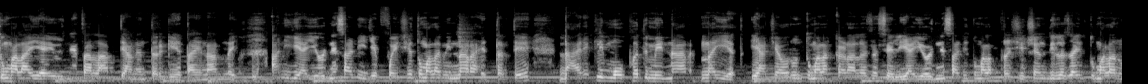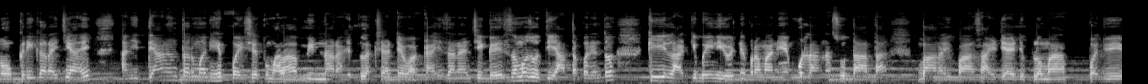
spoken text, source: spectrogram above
तुम्हाला या योजनेचा लाभ त्यानंतर घेता येणार नाही. आणि या योजनेसाठी जे पैसे तुम्हाला मिळणार आहेत तर ते डायरेक्टली मोफत मिळणार नाहीयेत. याच्यावरून तुम्हाला कळालंच असेल. या योजनेसाठी तुम्हाला प्रशिक्षण दिलं जाईल तुम्हाला नोकरी करायची आहे आणि त्यानंतर मग हे पैसे तुम्हाला मिळणार आहेत. लक्षात ठेवा काही जणांची गैरसमज होती आतापर्यंत की लाडकी बहीण योजनेप्रमाणे मुलांना सुद्धा आता बारावी pass I T I diploma पदवी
